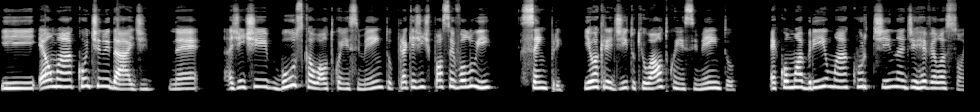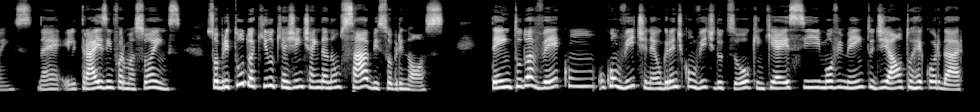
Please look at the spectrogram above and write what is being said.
E é uma continuidade, né? A gente busca o autoconhecimento para que a gente possa evoluir sempre. E eu acredito que o autoconhecimento é como abrir uma cortina de revelações, né? Ele traz informações sobre tudo aquilo que a gente ainda não sabe sobre nós. Tem tudo a ver com o convite, né? O grande convite do Tzolk'in, que é esse movimento de auto-recordar,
